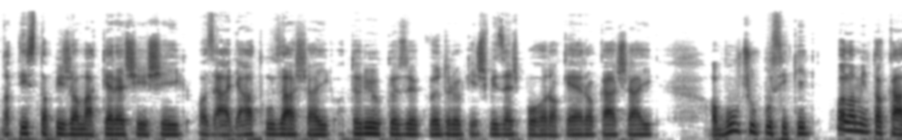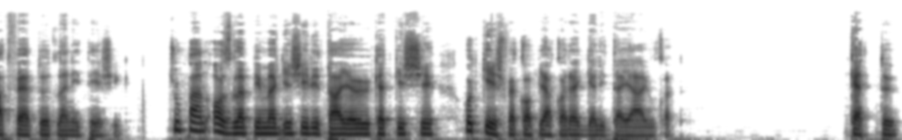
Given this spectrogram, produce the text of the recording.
a tiszta pizsamák kereséséig, az ágy áthúzásáig, a törülközők, vödrök és vizes poharak elrakásáig, a búcsúpuszikig, valamint a kátfertőtlenítésig. Csupán az lepi meg és irritálja őket kissé, hogy késve kapják a reggeli tejájukat. 2.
